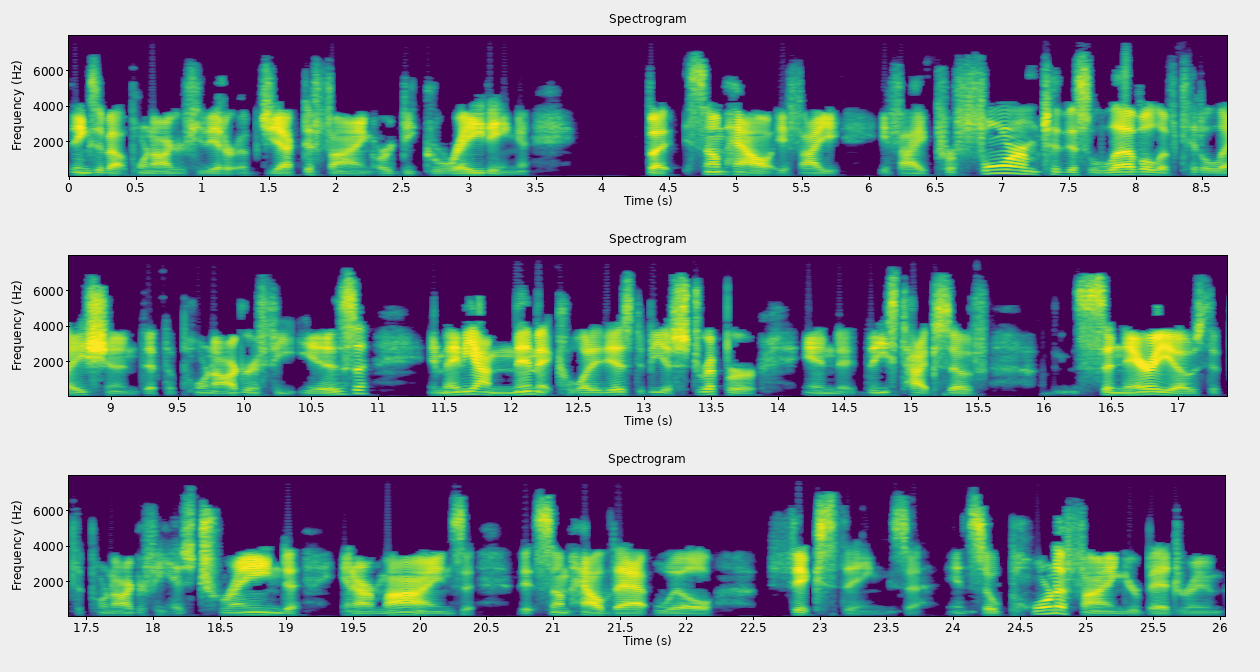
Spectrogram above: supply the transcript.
things about pornography that are objectifying or degrading but somehow if I if I perform to this level of titillation that the pornography is, and maybe I mimic what it is to be a stripper in these types of scenarios that the pornography has trained in our minds, that somehow that will fix things. And so pornifying your bedroom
